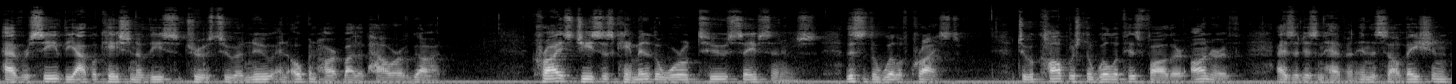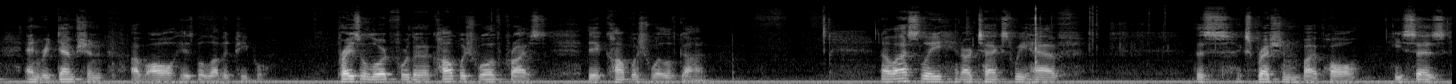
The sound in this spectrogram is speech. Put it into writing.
have received the application of these truths to a new and open heart by the power of God. Christ Jesus came into the world to save sinners. This is the will of Christ, to accomplish the will of his Father on earth as it is in heaven, in the salvation and redemption of all his beloved people. Praise the Lord for the accomplished will of Christ, the accomplished will of God. Now, lastly, in our text, we have this expression by Paul. He says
